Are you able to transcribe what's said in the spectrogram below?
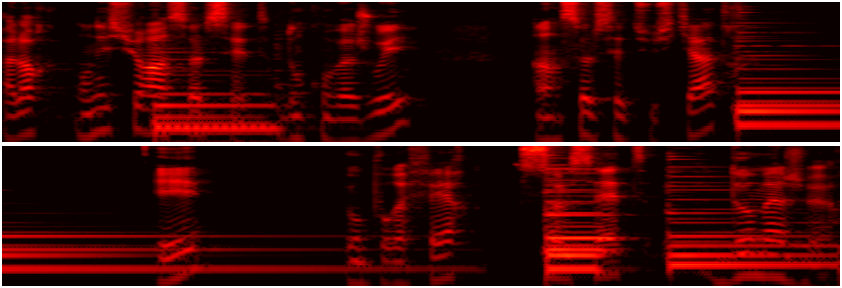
alors on est sur un Sol 7. Donc on va jouer un Sol 7 sus 4 et on pourrait faire Sol 7, Do majeur.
